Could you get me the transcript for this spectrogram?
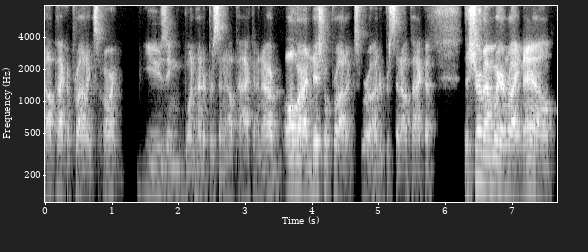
alpaca products aren't using 100% alpaca. And our, all of our initial products were 100% alpaca. The shirt I'm wearing right now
